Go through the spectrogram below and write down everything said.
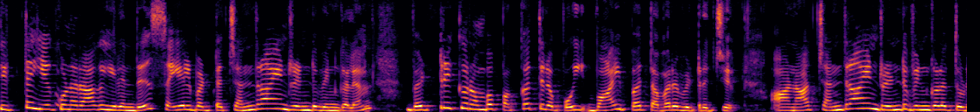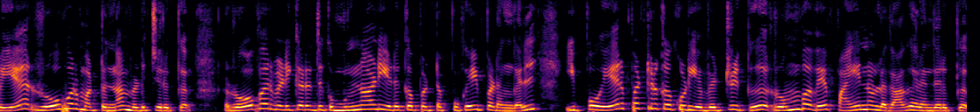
திட்ட இயக்குனராக இருந்து செயல்பட்ட சந்திராயன் ரெண்டு விண்கலம் வெற்றிக்கு ரொம்ப பக்கத்தில் போய் வாய்ப்பை தவற விட்டுருச்சு. ஆனால் சந்திராயன் ரெண்டு விண்கலத்துடைய ரோவர் மட்டும்தான் வெடிச்சிருக்கு. ரோவர் வெடிக்கிறதுக்கு முன்னாடி எடுக்கப்பட்ட புகைப்படங்கள் இப்போ ஏற்பட்டிருக்கக்கூடிய வெற்றிக்கு ரொம்பவே பயனுள்ளதாக இருந்திருக்கு.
